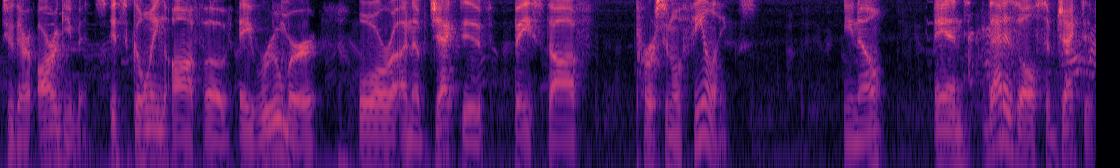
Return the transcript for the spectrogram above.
to their arguments. It's going off of a rumor or an objective based off personal feelings. You know? And that is all subjective.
